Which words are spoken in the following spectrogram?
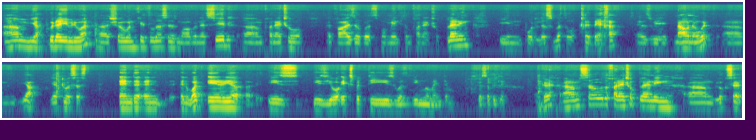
Um, yeah, good day, everyone. Uh, Sherwin Kettledas, as Marvin has said, um, financial advisor with Momentum Financial Planning in Port Elizabeth or Gqeberha, as we now know it. Um, yeah, here to assist. And and and what area is is your expertise within Momentum specifically? Okay, um, so the financial planning um, looks at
